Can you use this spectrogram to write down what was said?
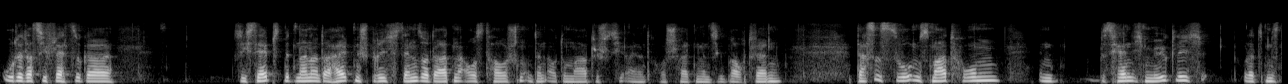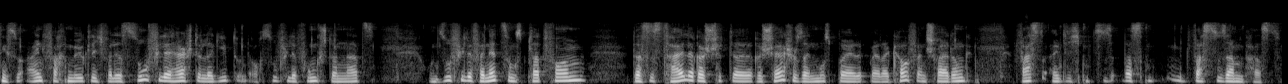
oder dass sie vielleicht sogar sich selbst miteinander unterhalten, sprich Sensordaten austauschen und dann automatisch sie ein- und ausschalten, wenn sie gebraucht werden. Das ist so im Smart Home in, bisher nicht möglich oder zumindest nicht so einfach möglich, weil es so viele Hersteller gibt und auch so viele Funkstandards und so viele Vernetzungsplattformen, dass es Teil der Recherche sein muss bei, bei der Kaufentscheidung, was eigentlich mit, was, mit was zusammenpasst.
